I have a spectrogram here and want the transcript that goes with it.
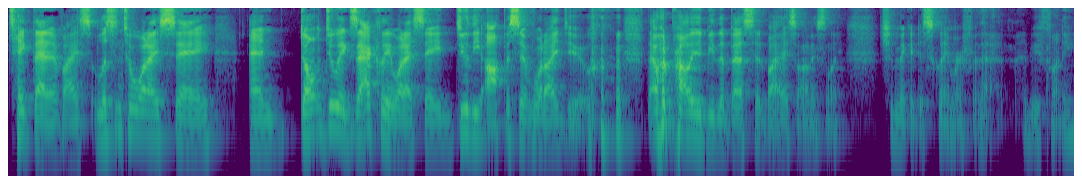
take that advice. Listen to what I say and don't do exactly what I say. Do the opposite of what I do. that would probably be the best advice, honestly. Should make a disclaimer for that. That'd be funny.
